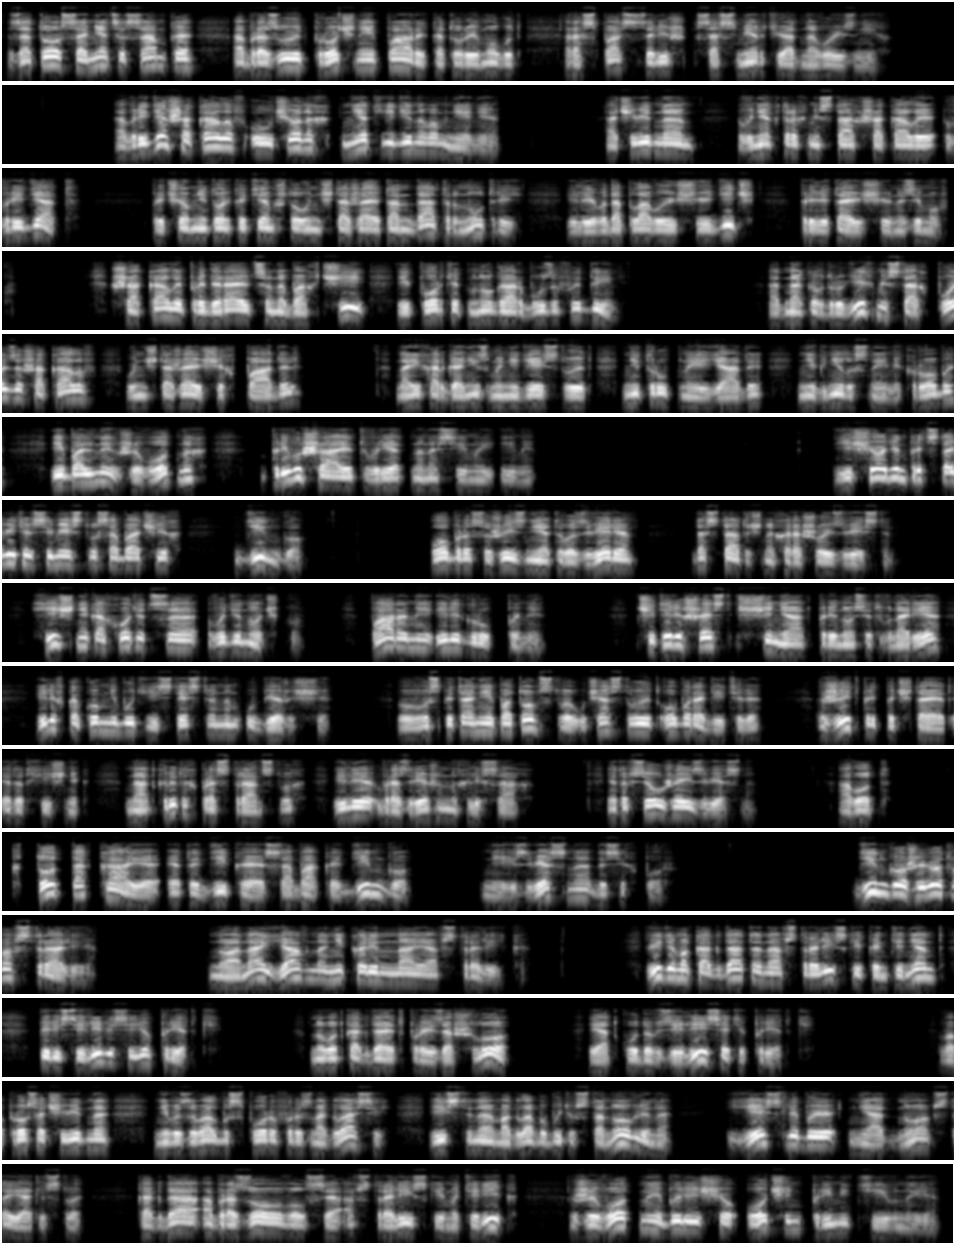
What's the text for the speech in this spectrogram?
Зато самец и самка образуют прочные пары, которые могут распасться лишь со смертью одного из них. О вреде шакалов у ученых нет единого мнения. Очевидно, в некоторых местах шакалы вредят, причем не только тем, что уничтожают андатр, нутрий или водоплавающую дичь, прилетающую на зимовку. Шакалы пробираются на бахчи и портят много арбузов и дынь. Однако в других местах польза шакалов, уничтожающих падаль, на их организмы не действуют ни трупные яды, ни гнилостные микробы, и больных животных превышает вред, наносимый ими. Еще один представитель семейства собачьих — динго. Образ жизни этого зверя достаточно хорошо известен. Хищник охотится в одиночку, парами или группами. Четыре-шесть щенят приносит в норе или в каком-нибудь естественном убежище. В воспитании потомства участвуют оба родителя. Жить предпочитает этот хищник на открытых пространствах или в разреженных лесах это все уже известно. А вот кто такая эта дикая собака Динго, неизвестно до сих пор. Динго живет в Австралии, но она явно не коренная австралийка. Видимо, когда-то на австралийский континент переселились ее предки. Но вот когда это произошло, и откуда взялись эти предки, Вопрос, очевидно, не вызывал бы споров и разногласий, истина могла бы быть установлена, если бы не одно обстоятельство. Когда образовывался австралийский материк, животные были еще очень примитивные.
